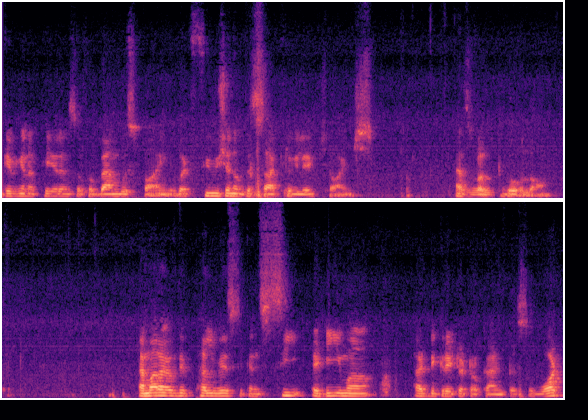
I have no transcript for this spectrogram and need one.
giving an appearance of a bamboo spine, but fusion of the sacroiliac joints as well to go along. MRI of the pelvis, you can see edema at the greater trochanter. So what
